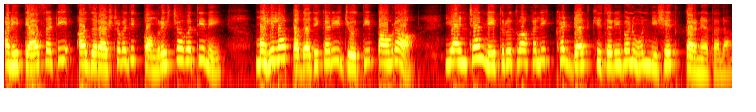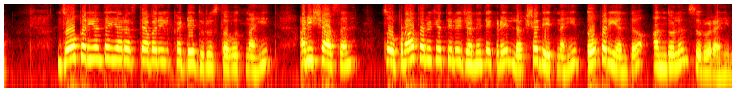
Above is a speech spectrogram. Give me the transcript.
आणि त्यासाठी आज राष्ट्रवादी काँग्रेसच्या वतीने महिला पदाधिकारी ज्योती पावरा यांच्या नेतृत्वाखाली खड्ड्यात खिचडी बनवून निषेध करण्यात आला. जोपर्यंत या रस्त्यावरील खड्डे दुरुस्त होत नाहीत आणि शासन चोपडा तालुक्यातील जनतेकडे लक्ष देत नाही तोपर्यंत आंदोलन सुरू राहील.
